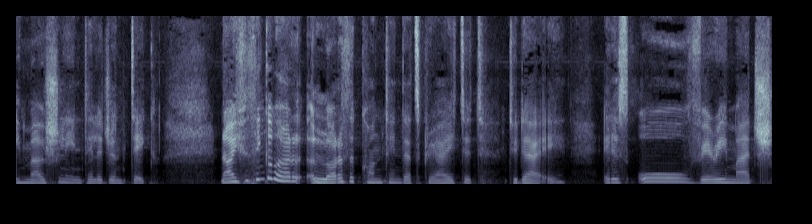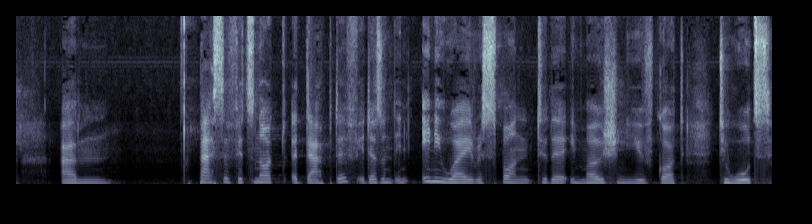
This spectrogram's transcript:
emotionally intelligent tech. Now, if you think about a lot of the content that's created today, it is all very much um, passive, it's not adaptive, it doesn't in any way respond to the emotion you've got towards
